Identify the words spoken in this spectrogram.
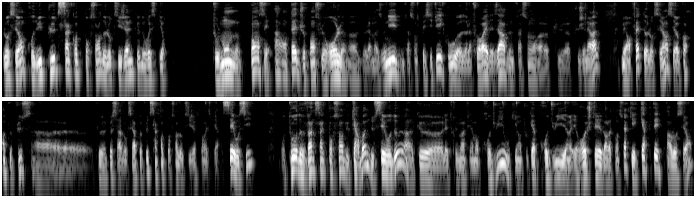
l'océan produit plus de 50% de l'oxygène que nous respirons. Tout le monde pense et a en tête, je pense, le rôle euh, de l'Amazonie d'une façon spécifique ou euh, de la forêt des arbres d'une façon euh, plus, générale. Mais en fait, l'océan, c'est encore un peu plus que, que ça. Donc, c'est un peu plus de 50% de l'oxygène qu'on respire. C'est aussi autour de 25% du carbone, du CO2 hein, que l'être humain finalement produit, ou qui en tout cas produit et rejeté dans l'atmosphère, qui est capté par l'océan.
